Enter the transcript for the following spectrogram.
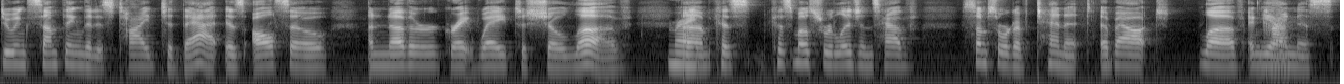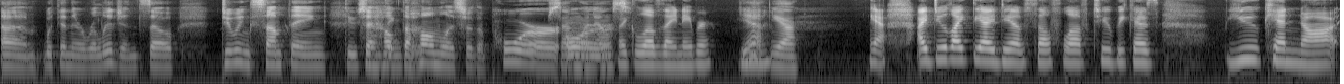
doing something that is tied to that is also another great way to show love Right. um because because most religions have some sort of tenet about love and Yeah. kindness um, within their religion so doing something Do to help the homeless or the poor someone or else. like love thy neighbor. yeah Yeah. Yeah, I do like the idea of self love too because you cannot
